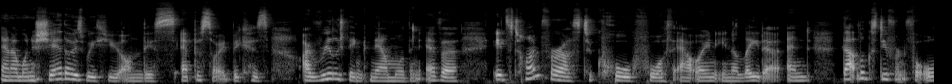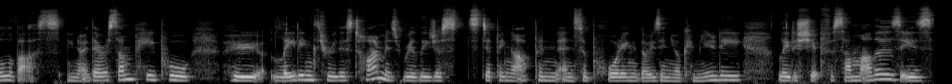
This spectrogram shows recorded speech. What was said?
and I want to share those with you on this episode because I really think now more than ever, it's time for us to call forth our own inner leader. And that looks different for all of us. You know, there are some people who leading through this time is really just stepping up and, and supporting those in your community. Leadership for some others is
